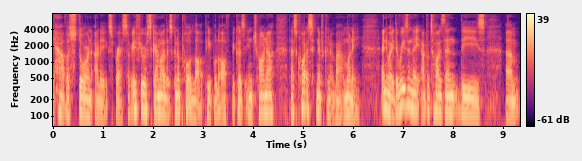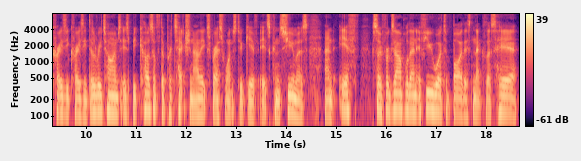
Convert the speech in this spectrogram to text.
have a store on AliExpress. So if you're a scammer, that's going to put a lot of people off because in China, that's quite a significant amount of money. Anyway, the reason they advertise then these um, crazy, crazy delivery times is because of the protection AliExpress wants to give its consumers. And if, so for example, then if you were to buy this necklace here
